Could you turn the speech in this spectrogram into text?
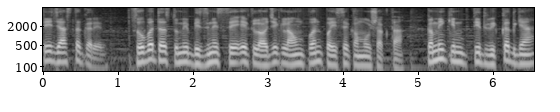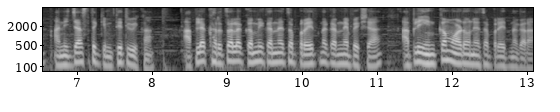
ते जास्त करेल. सोबतच तुम्ही बिझनेसचे एक लॉजिक लावून पण पैसे कमवू शकता. कमी किमतीत विकत घ्या आणि जास्त किमतीत विका. आपल्या खर्चाला कमी करण्याचा प्रयत्न करण्यापेक्षा आपली इन्कम वाढवण्याचा प्रयत्न करा.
